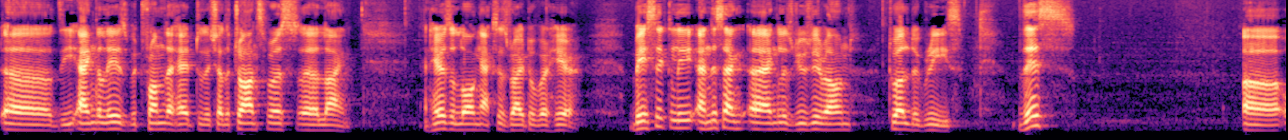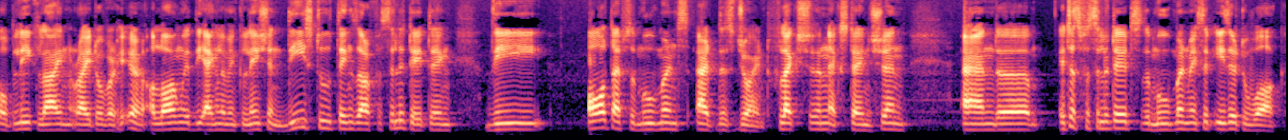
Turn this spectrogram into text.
uh, the angle is but from the head to the shaft, the transverse uh, line. And here's a long axis right over here. Basically, and this ang uh, angle is usually around 12 degrees. This uh, oblique line right over here along with the angle of inclination these two things are facilitating the all types of movements at this joint flexion extension and uh, it just facilitates the movement makes it easier to walk.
